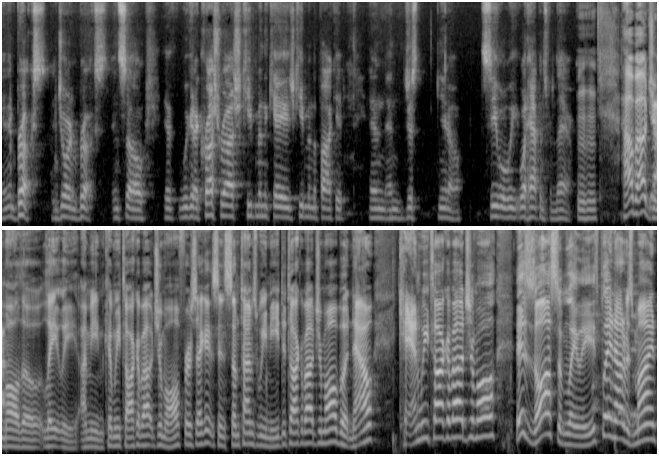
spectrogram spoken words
and then Brooks and Jordan Brooks. And so if we're gonna crush rush, keep him in the cage, keep him in the pocket, and and just you know see what we what happens from there. hmm How about Yeah. Jamal though? Lately, I mean, can we talk about Jamal for a second? Since sometimes we need to talk about Jamal, but now can we talk about Jamal? This is awesome. Lately, he's playing out of his mind,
